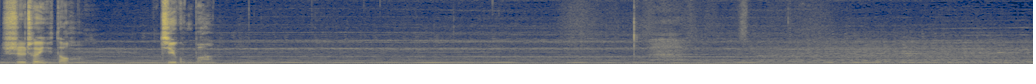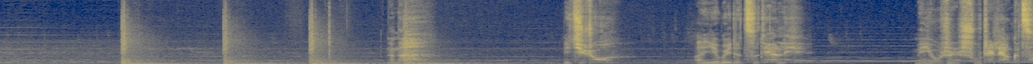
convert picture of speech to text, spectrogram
时辰已到，击鼓吧。暗夜卫的字典里没有“认输”这两个字。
